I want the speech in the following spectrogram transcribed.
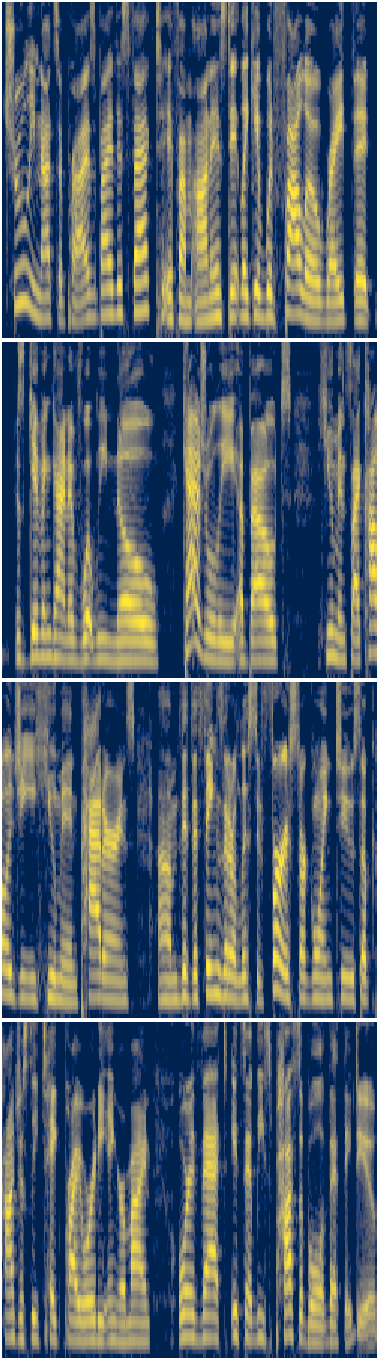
truly not surprised by this fact if i'm honest. It like it would follow right that just given kind of what we know casually about human psychology, human patterns, um, that the things that are listed first are going to subconsciously take priority in your mind or that it's at least possible that they do.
